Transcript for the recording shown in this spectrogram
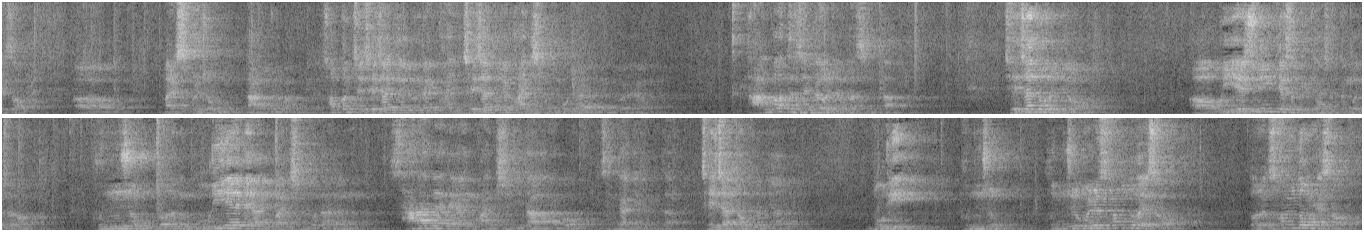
해서 어, 말씀을 좀 나누려고 합니다. 첫 번째, 제자들의 관, 제자도의 관심은 뭐냐라는 거예요. 다음과 같은 생각을 좀 해봤습니다. 제자도는요, 어, 우리 예수님께서 그렇게 하셨던 것처럼 군중 또는 무리에 대한 관심보다는 사람에 대한 관심이다라고 생각이 됩니다. 제자도 그러면 무리, 군중, 군중을 선도해서 또는 선동해서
